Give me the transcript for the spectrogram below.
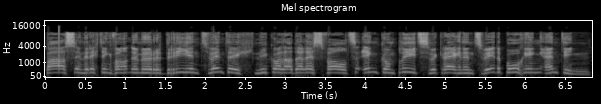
Paas in de richting van het nummer 23. Nicolas Deles valt incomplete. We krijgen een tweede poging en 10.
